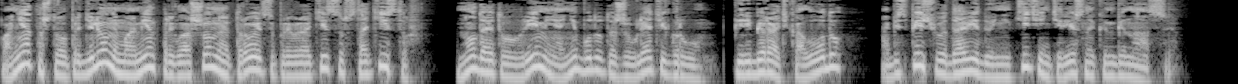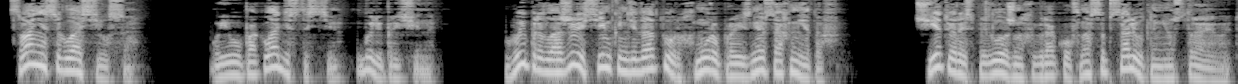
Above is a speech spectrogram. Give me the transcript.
Понятно, что в определенный момент приглашенная троица превратится в статистов, но до этого времени они будут оживлять игру, перебирать колоду, обеспечивая Давиду и Никите интересные комбинации. Сваня согласился. У его покладистости были причины. «Вы предложили семь кандидатур», — хмуро произнес Ахметов. «Четверо из предложенных игроков нас абсолютно не устраивают.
